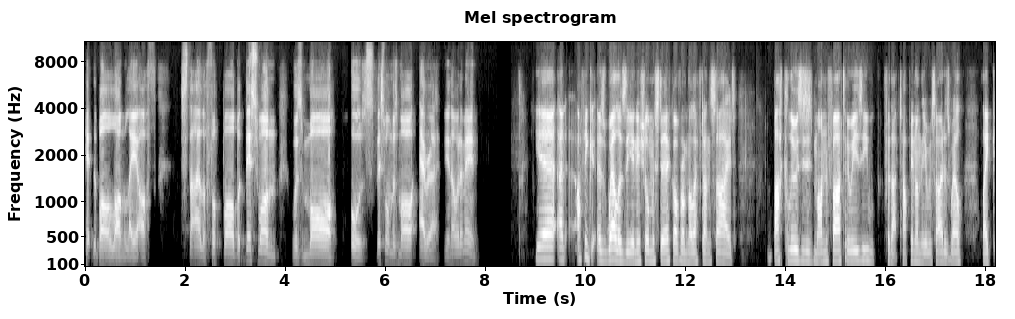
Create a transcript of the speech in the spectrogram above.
hit the ball long lay it off style of football but this one was more us this one was more error you know what i mean Yeah, and I think as well as the initial mistake over on the left hand side, back loses his man far too easy for that tap in on the other side as well. Like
